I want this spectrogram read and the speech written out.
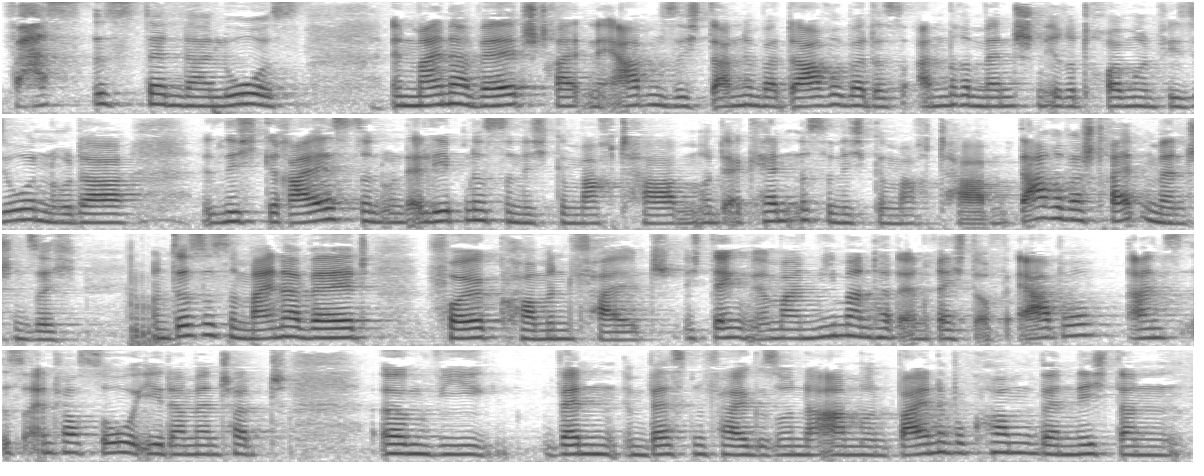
Was ist denn da los? In meiner Welt streiten Erben sich dann über darüber, dass andere Menschen ihre Träume und Visionen oder nicht gereist sind und Erlebnisse nicht gemacht haben und Erkenntnisse nicht gemacht haben. Darüber streiten Menschen sich. Und das ist in meiner Welt vollkommen falsch. Ich denke mir immer, niemand hat ein Recht auf Erbe. Eins ist einfach so, jeder Mensch hat irgendwie, wenn im besten Fall gesunde Arme und Beine bekommen, wenn nicht, dann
